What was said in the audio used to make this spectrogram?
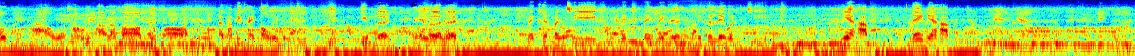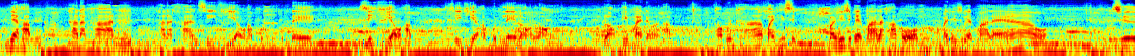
คลุกพริกเผาข้าวคลุกพริกเผาแล้วก็หมูทอดแล้วก็มีไข่ต้มอิ่มเลยเพลินเลย ไม่ขึ้นบัญชีไม่ไม่ไม่ขึ้นไม่ขึ้นเลขบัญชี เนี่ยครับ เลขเนี้ยครับ เนี่ยครับ ธนาคารธนาคารสีเขียวครับ คุณคุณเดสีเขียวครับ สีเขียวครับ คุณเลลองลองลองพิมพ์ใหม่ได้ไหมครับขอบคุณครับใบที่สิบใบที่สิบเอ็ดมาแล้วครับผมใบที่สิบเอ็ดมาแล้ว ชื่อ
